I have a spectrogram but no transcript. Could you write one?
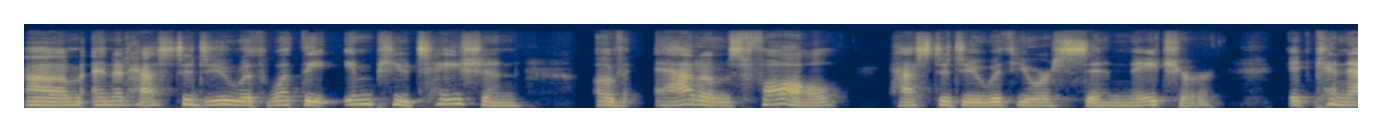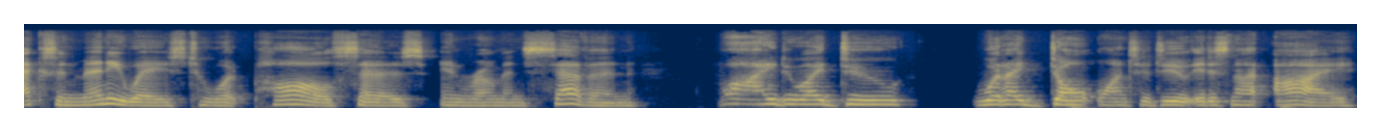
um, and it has to do with what the imputation of Adam's fall has to do with your sin nature. It connects in many ways to what Paul says in Romans 7 Why do I do what I don't want to do? It is not I,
